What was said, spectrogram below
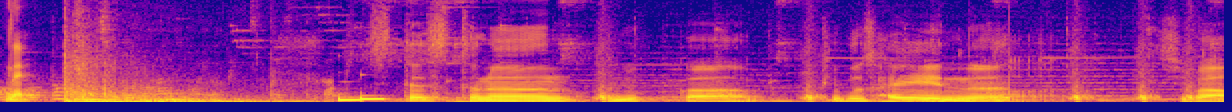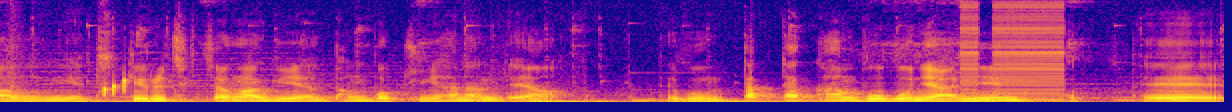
거예요? 시 테스트는 근육과 피부 사이에 있는 어, 지방의 두께를 측정하기 위한 방법 중에 하나인데요. 대부분 딱딱한 부분이 아닌 겉에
